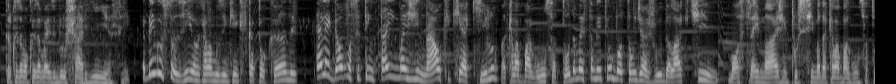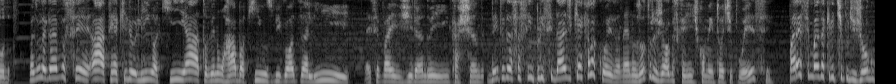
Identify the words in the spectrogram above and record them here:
outra coisa uma coisa mais bruxaria, assim. É bem gostosinho aquela musiquinha que fica tocando. e É legal você tentar imaginar o que é aquilo, aquela bagunça toda, mas também tem um botão de ajuda lá que te mostra a imagem por cima daquela bagunça toda. Mas o legal é você, ah, tem aquele olhinho aqui, ah, tô vendo um rabo aqui, uns bigodes ali. Aí você vai girando e encaixando. Dentro dessa simplicidade que é aquela coisa, né? Nos outros jogos que a gente comentou, tipo esse, Parece mais aquele tipo de jogo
